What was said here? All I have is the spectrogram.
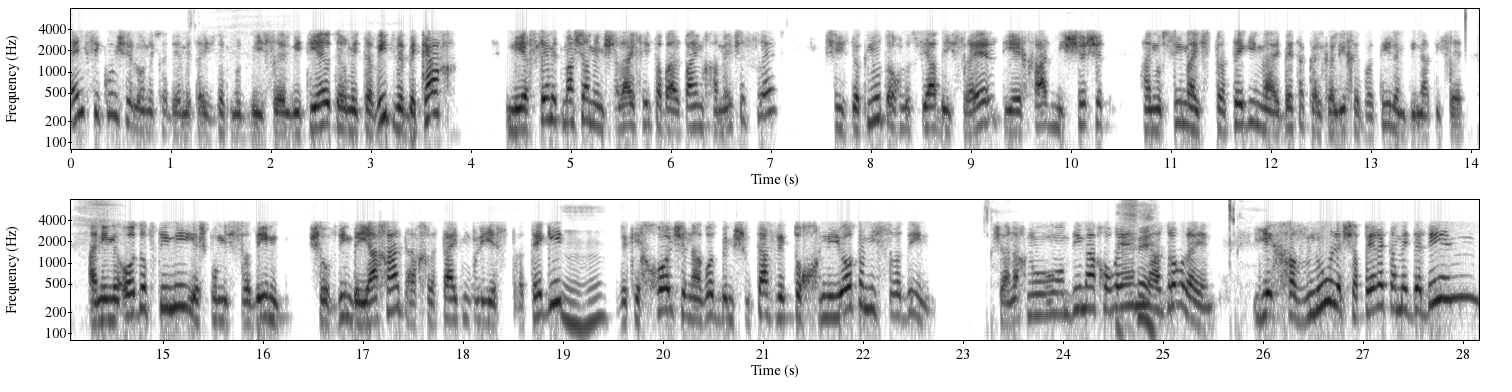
אין סיכוי שלא נקדם את ההזדקנות בישראל והיא תהיה יותר מיטבית, ובכך ניישם את מה שהממשלה החליטה ב-2015, שהזדקנות האוכלוסייה בישראל תהיה אחד מששת הנושאים האסטרטגיים מההיבט הכלכלי-חברתי למדינת ישראל. אני מאוד אופטימי, יש פה משרדים שעובדים ביחד, ההחלטה אתמול היא אסטרטגית, mm-hmm. וככל שנעבוד במשותף ותוכניות המשרדים, שאנחנו עומדים מאחוריהם, נעזור להם, יכוונו לשפר את המדדים,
